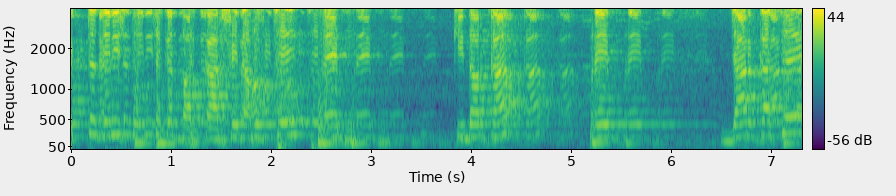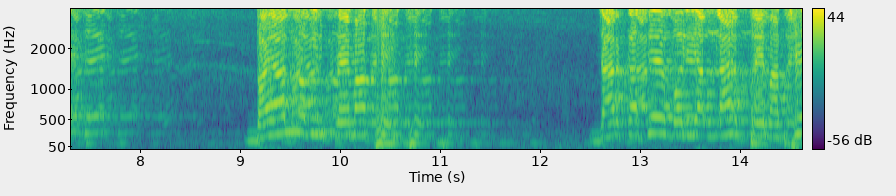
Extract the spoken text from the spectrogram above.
একটা জিনিস প্রত্যেকের দরকার, সেটা হচ্ছে কি দরকার? প্রেম। যার কাছে দয়াল নবীর প্রেম আছে। যার কাছে বলি আল্লাহর প্রেম আছে,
